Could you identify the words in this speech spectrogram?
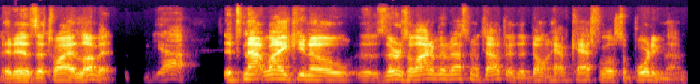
It is. That's why I love it. Yeah. It's not like, you know, there's a lot of investments out there that don't have cash flow supporting them.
